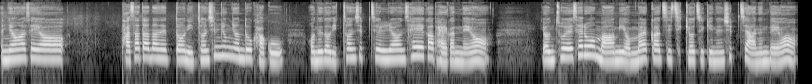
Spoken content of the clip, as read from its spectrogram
안녕하세요. 다사다난했던 2016년도 가고 어느덧 2017년 새해가 밝았네요. 연초에 새로운 마음이 연말까지 지켜지기는 쉽지 않은데요.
